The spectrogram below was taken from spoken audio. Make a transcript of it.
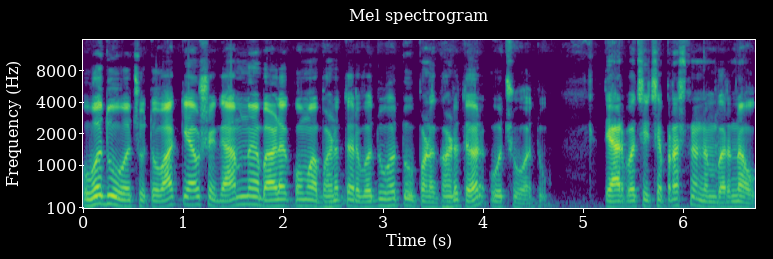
વધુ ઓછું, તો વાક્ય આવશે, ગામના બાળકોમાં ભણતર વધુ હતું, પણ ઘડતર ઓછું હતું. ત્યાર પછી છે પ્રશ્ન નંબર નવ.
